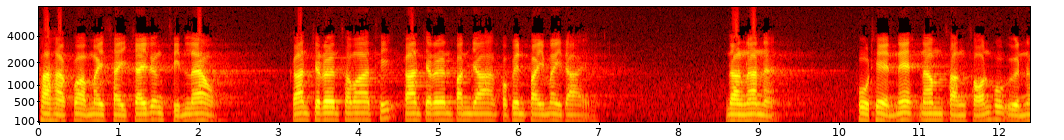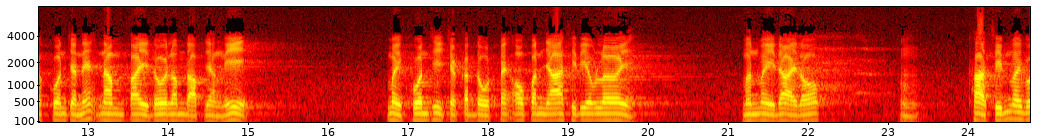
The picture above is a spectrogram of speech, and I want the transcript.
ถ้าหากว่าไม่ใส่ใจเรื่องศีลแล้ว การเจริญสมาธิ การเจริญปัญญาก็เป็นไปไม่ได้ ดังนั้นน่ะ ผู้เทศแนะนำสั่งสอนผู้อื่นนะควรจะแนะนำไปโดยลำดับอย่างนี้ ไม่ควรที่จะกระโดดไปเอาปัญญาทีเดียวเลย มันไม่ได้หรอกถ้าศีลไม่บ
